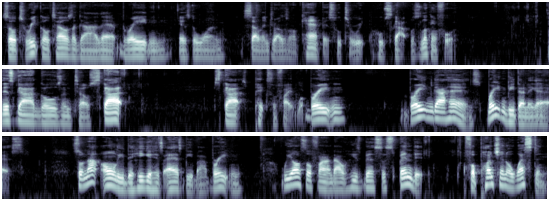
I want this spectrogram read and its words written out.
So Tariq tells a guy that Brayden is the one selling drugs on campus who Tariq, who Scott was looking for. This guy goes and tells Scott. Scott picks a fight with Brayden. Brayden got hands. Brayden beat that nigga ass. So not only did he get his ass beat by Brayden, we also find out he's been suspended for punching a Weston.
